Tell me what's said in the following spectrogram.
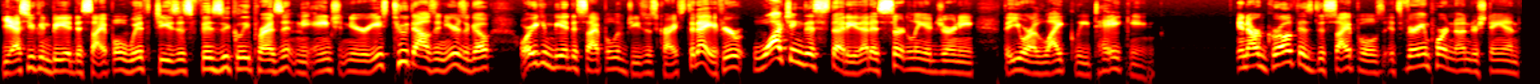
yes, you can be a disciple with Jesus physically present in the ancient Near East 2,000 years ago, or you can be a disciple of Jesus Christ today. If you're watching this study, that is certainly a journey that you are likely taking. And our growth as disciples, it's very important to understand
